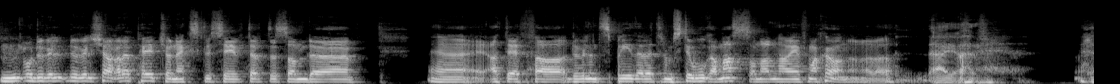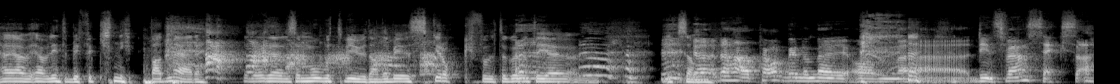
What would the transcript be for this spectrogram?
mm, och du vill, du vill köra det Patreon-exklusivt eftersom det... Eh, att det är för... Du vill inte sprida det till de stora massorna, den här informationen, eller? Nej, jag, jag, jag vill inte bli förknippad med det. Det är så motbjudande. Det blir skrockfullt att gå runt och ge, liksom... Ja, det här påminner mig om eh, din svensexa.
